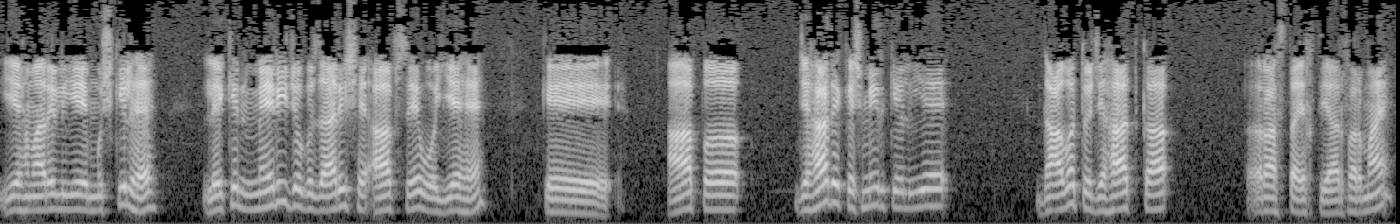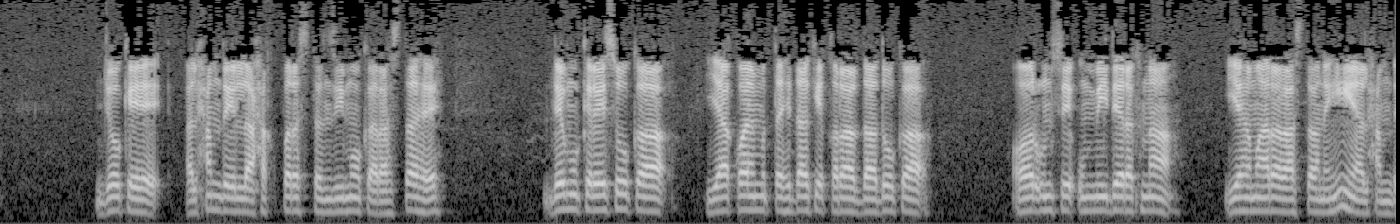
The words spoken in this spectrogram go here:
یہ ہمارے لیے مشکل ہے۔ لیکن میری جو گزارش ہے آپ سے وہ یہ ہے کہ آپ جہاد کشمیر کے لیے دعوت و جہاد کا راستہ اختیار فرمائیں، جو کہ الحمد حق پرست تنظیموں کا راستہ ہے، ڈیموکریسوں کا یا قوم متحدہ کے قراردادوں کا، اور ان سے امیدیں رکھنا یہ ہمارا راستہ نہیں ہے الحمد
